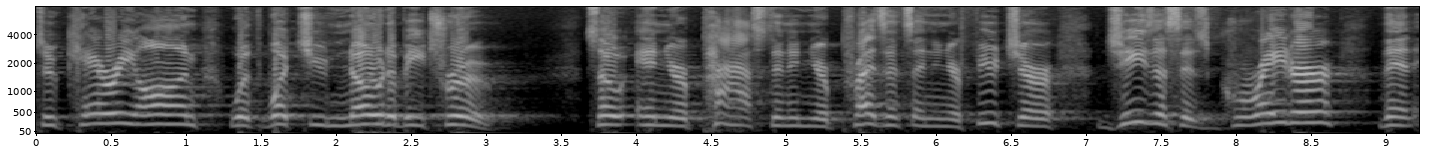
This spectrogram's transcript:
to carry on with what you know to be true. So, in your past and in your presence and in your future, Jesus is greater than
